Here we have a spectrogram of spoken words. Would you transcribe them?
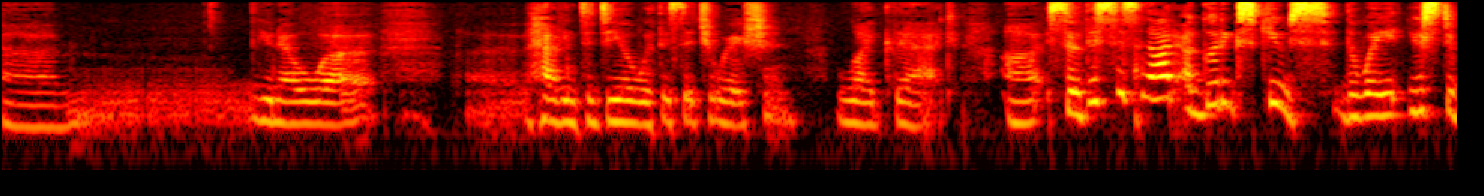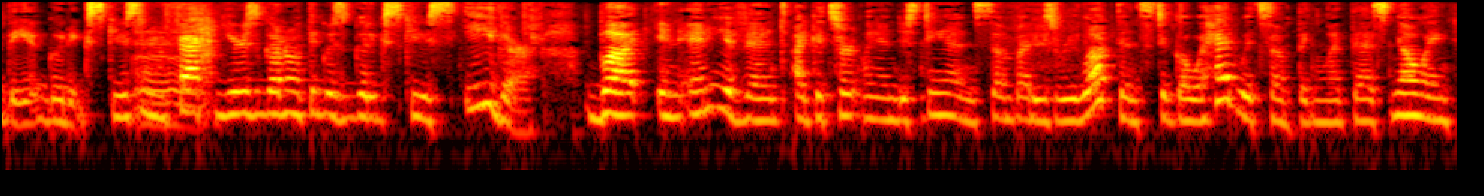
um, you know, uh, uh, having to deal with a situation like that. Uh, so this is not a good excuse the way it used to be a good excuse. And in fact, years ago, I don't think it was a good excuse either. But in any event, I could certainly understand somebody's reluctance to go ahead with something like this, knowing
